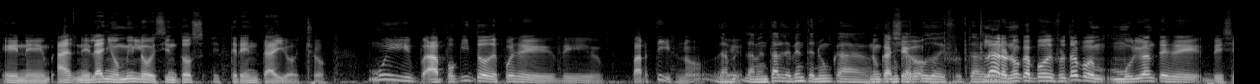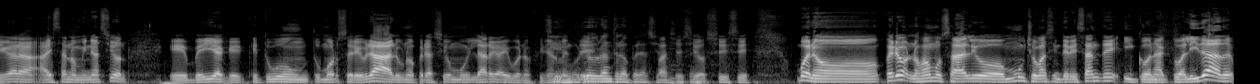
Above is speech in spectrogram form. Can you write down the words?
en, eh, en el año 1938. Muy a poquito después de, de partir, ¿no? De- Lamentablemente nunca, nunca, llegó. pudo disfrutar. Claro, de- nunca pudo disfrutar porque murió antes de, de llegar a, a esa nominación. Eh, veía que, que tuvo un tumor cerebral, una operación muy larga y bueno, Sí, finalmente murió durante la operación. falleció. Sí, sí. Bueno, pero nos vamos a algo mucho más interesante y con actualidad,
